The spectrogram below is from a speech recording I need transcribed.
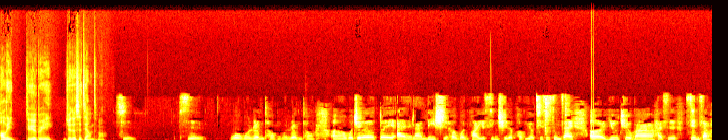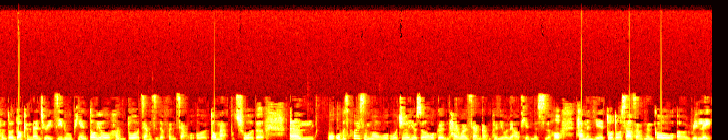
Holly，do you agree？你觉得是这样子吗？是，是我我认同，我认同。呃，我觉得对爱尔兰历史和文化有兴趣的朋友，其实现在呃 YouTube 啊，还是线上很多 documentary 纪录片都有很多这样子的分享，我我都蛮不错的。嗯，我我不知道为什么，我我觉得有时候我跟台湾、香港朋友聊天的时候，他们也多多少少能够呃 relate。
